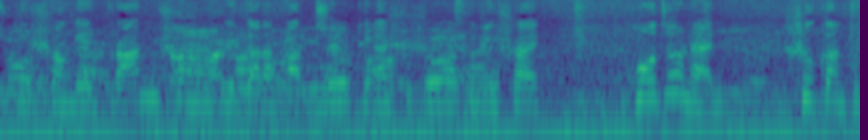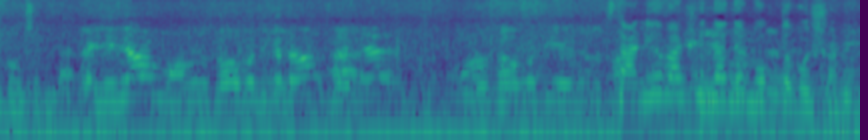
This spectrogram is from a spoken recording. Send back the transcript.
একই সঙ্গে ত্রাণ সামগ্রী তারা পাচ্ছেন কিনা সে সমস্ত বিষয় খোঁজও নেন সুকান্ত মজুমদার। স্থানীয় বাসিন্দাদের বক্তব্য শোনেন।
